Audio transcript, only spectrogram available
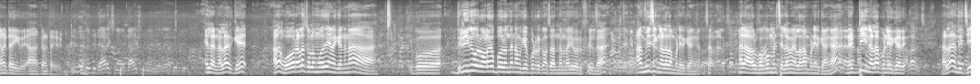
கனெக்ட் ஆகிக்குது ஆ கனெக்ட் இருக்கு? இல்லை நல்லா இருக்கு. அதான் ஓவராலாக சொல்லும் போது எனக்கு என்னென்னா இப்போது திடீர்னு ஒரு உலக போர் வந்தால் நமக்கு எப்படி இருக்கும்? ஸோ அந்த மாதிரி ஒரு ஃபீல் தான். மியூசிக் நல்லா தான் பண்ணியிருக்காங்க. சார் அதில் அவர் பர்ஃபார்மன்ஸ் எல்லாமே நல்லா தான் பண்ணியிருக்காங்க. நட்டி நல்லா பண்ணியிருக்காரு. நல்லா இருந்துச்சு.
